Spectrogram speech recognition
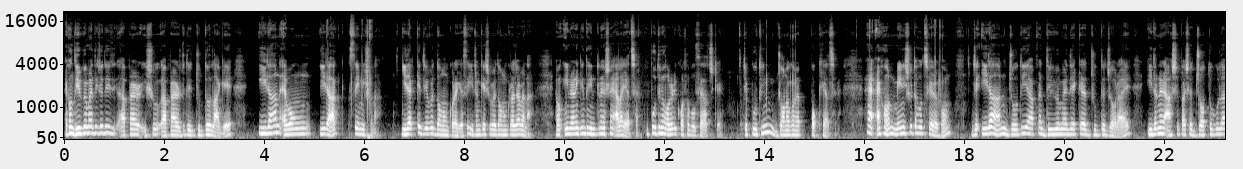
এখন দীর্ঘমেয়াদী যদি আপনার ইস্যু, আপনার যদি যুদ্ধ লাগে, ইরান এবং ইরাক সেম ইস্যু না। ইরাককে যেভাবে দমন করা গেছে, ইরানকে সেভাবে দমন করা যাবে না। এবং ইরানে কিন্তু ইন্টারন্যাশনাল অ্যালাই আছে। পুতিন অলরেডি কথা বলছে আজকে যে পুতিন জনগণের পক্ষে আছে। হ্যাঁ এখন মেন ইস্যুটা হচ্ছে এরকম যে ইরান যদি আপনার দীর্ঘমেয়াদী একটা যুদ্ধে জড়ায়, ইরানের আশেপাশে যতগুলা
